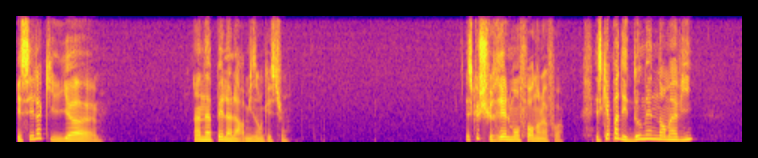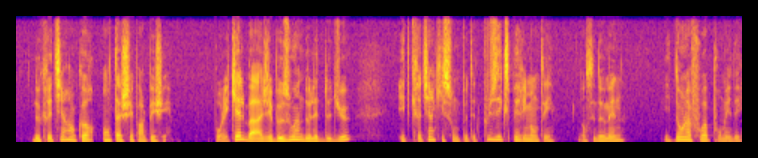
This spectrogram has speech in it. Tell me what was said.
Et c'est là qu'il y a euh, un appel à la remise en question. Est-ce que je suis réellement fort dans la foi? Est-ce qu'il n'y a pas des domaines dans ma vie de chrétiens encore entachés par le péché, pour lesquels bah, j'ai besoin de l'aide de Dieu et de chrétiens qui sont peut-être plus expérimentés dans ces domaines et dans la foi pour m'aider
